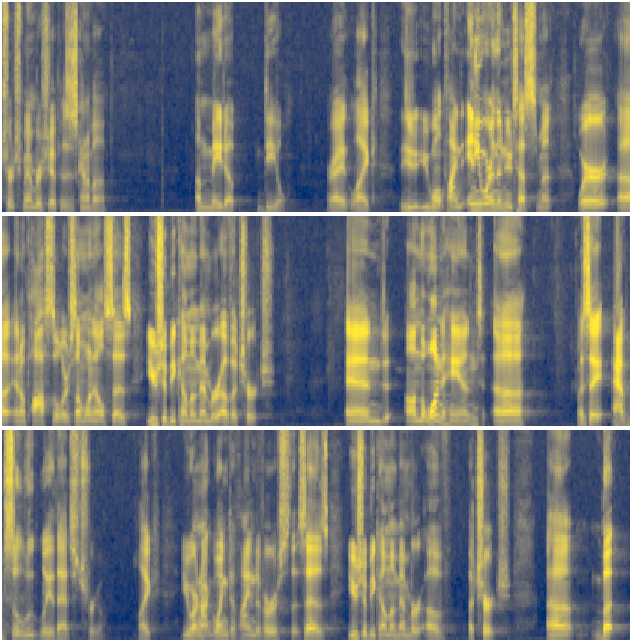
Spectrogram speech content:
church membership is just kind of a, a made up deal, right? Like you, you won't find anywhere in the New Testament where uh, an apostle or someone else says, you should become a member of a church. And on the one hand, uh, I say, absolutely that's true. Like, you are not going to find a verse that says you should become a member of a church. Uh, but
